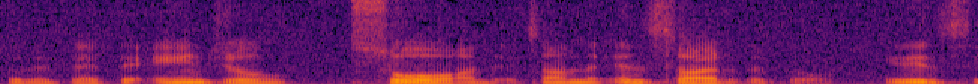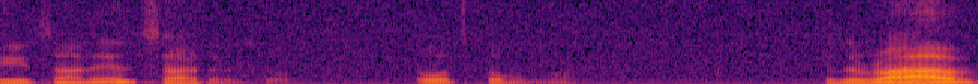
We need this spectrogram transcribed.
for the that the angel saw. On it's on the inside of the door. He didn't see. It's on the inside of the door. So what's going on? So the Rav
